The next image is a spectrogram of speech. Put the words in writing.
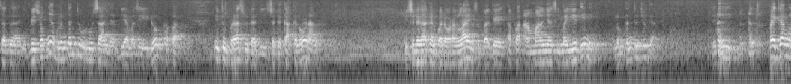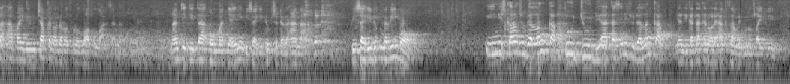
satu hari. Besoknya belum tentu lusanya dia masih hidup apa itu beras sudah disedekahkan orang disedekahkan pada orang lain sebagai apa amalnya si mayit ini. Belum tentu juga. Jadi peganglah apa yang diucapkan oleh Rasulullah SAW nanti kita umatnya ini bisa hidup sederhana. Bisa hidup nerimo. Ini sekarang sudah lengkap. Tujuh di atas ini sudah lengkap. Yang dikatakan oleh Aksam bin Musaifi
